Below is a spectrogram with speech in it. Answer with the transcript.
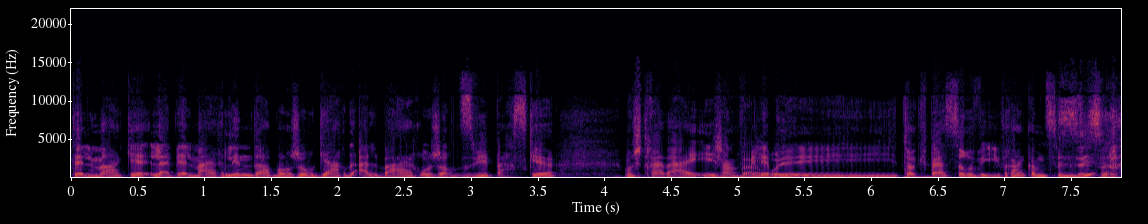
tellement que la belle-mère Linda, bonjour, garde Albert aujourd'hui parce que moi je travaille et Jean-Philippe, Ben oui. euh, il est occupé à survivre, hein, comme tu le C'est dis. ça.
